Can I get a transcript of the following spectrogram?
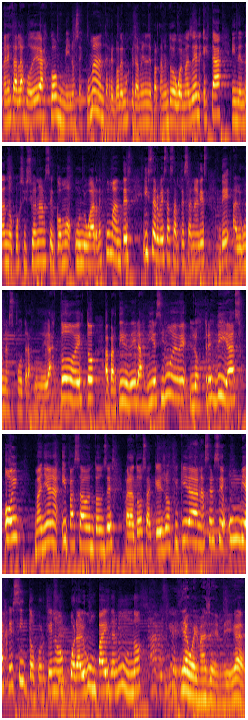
van a estar las bodegas con vinos espumantes. Recordemos que también el departamento de Guaymallén está intentando posicionarse como un lugar de espumantes y cervezas artesanales de algunas otras bodegas. Todo esto a partir de las 19, los tres días. Hoy mañana y pasado entonces para todos aquellos que quieran hacerse un viajecito, ¿por qué no?, por algún país del mundo. Ah, pensé que iba a decir a Guaymallén, le diga,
